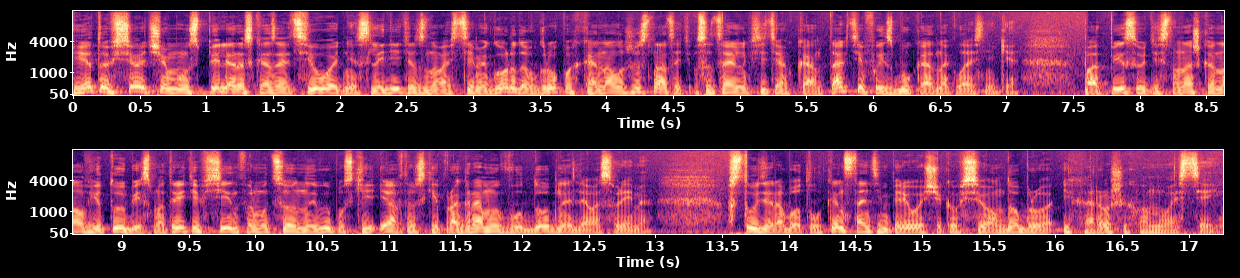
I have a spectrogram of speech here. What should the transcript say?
И это все, чем мы успели рассказать сегодня. Следите за новостями города в группах канала 16, в социальных сетях ВКонтакте, Фейсбук и Одноклассники. Подписывайтесь на наш канал в Ютубе и смотрите все информационные выпуски и авторские программы в удобное для вас время. В студии работал Константин Перевозчиков. Всего вам доброго и хороших вам новостей.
